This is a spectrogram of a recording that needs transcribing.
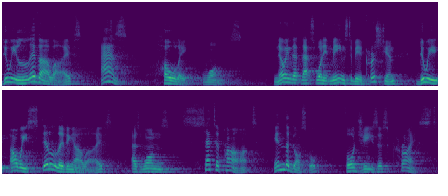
do we live our lives as holy ones? Knowing that that's what it means to be a Christian, do we, are we still living our lives as ones set apart in the gospel for Jesus Christ?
